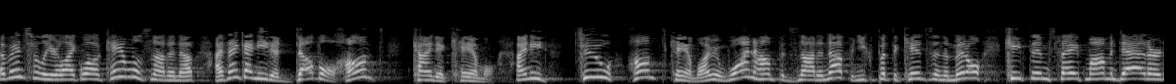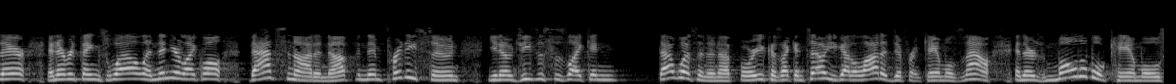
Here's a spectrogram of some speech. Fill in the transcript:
eventually you're like, well, a camel's not enough. I think I need a double humped kind of camel. I need two humped camel. I mean, one hump is not enough and you can put the kids in the middle, keep them safe, mom and dad are there and everything's well. And then you're like, well, that's not enough. And then pretty soon, you know, Jesus is like, and that wasn't enough for you because I can tell you got a lot of different camels now and there's multiple camels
